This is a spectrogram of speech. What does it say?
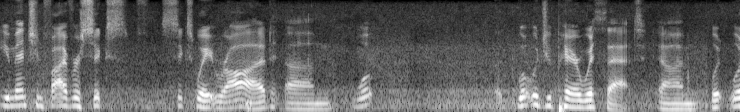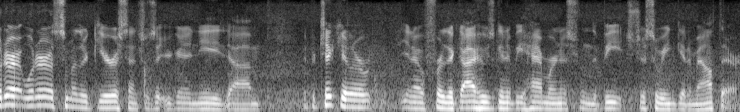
you mentioned five or six six weight rod. Um, what what would you pair with that? Um, what what are what are some other gear essentials that you're going to need? Um, in particular, you know, for the guy who's going to be hammering us from the beach, just so we can get him out there.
